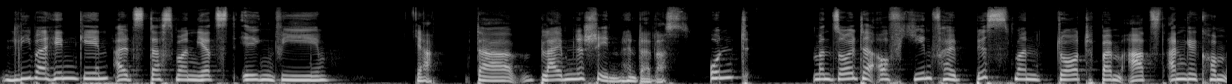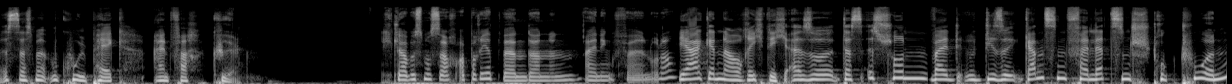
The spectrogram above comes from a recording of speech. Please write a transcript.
lieber hingehen, als dass man jetzt irgendwie, ja, da bleibende Schäden hinterlässt. Und man sollte auf jeden Fall, bis man dort beim Arzt angekommen ist, das mit einem Coolpack einfach kühlen. Ich glaube, es muss auch operiert werden dann in einigen Fällen, oder? Ja, genau, richtig. Also das ist schon, weil diese ganzen verletzten Strukturen,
